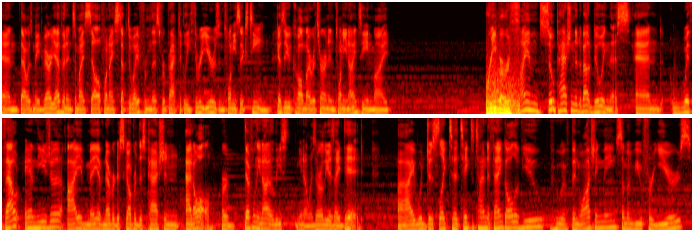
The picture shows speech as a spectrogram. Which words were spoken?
And that was made very evident to myself when I stepped away from this for practically three years in 2016. Because you could call my return in 2019 my I am so passionate about doing this, and without amnesia, I may have never discovered this passion at all, or definitely not at least, you know, as early as I did. I would just like to take the time to thank all of you who have been watching me, some of you for years,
